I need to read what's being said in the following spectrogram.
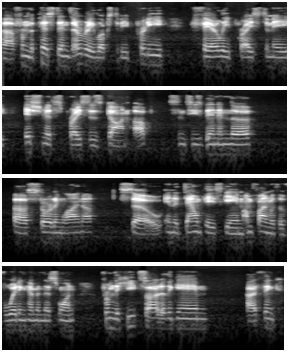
Uh, from the Pistons, everybody looks to be pretty fairly priced to me. Ish Smith's price has gone up since he's been in the uh, starting lineup. So, in a down paced game, I'm fine with avoiding him in this one. From the Heat side of the game, I think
